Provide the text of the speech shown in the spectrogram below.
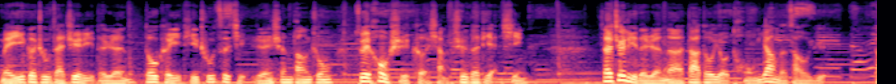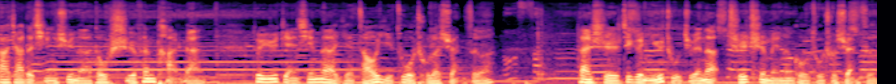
每一个住在这里的人都可以提出自己人生当中最后时刻想吃的点心。在这里的人呢，大都有同样的遭遇，大家的情绪呢都十分坦然，对于点心呢也早已做出了选择。但是这个女主角呢，迟迟没能够做出选择。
